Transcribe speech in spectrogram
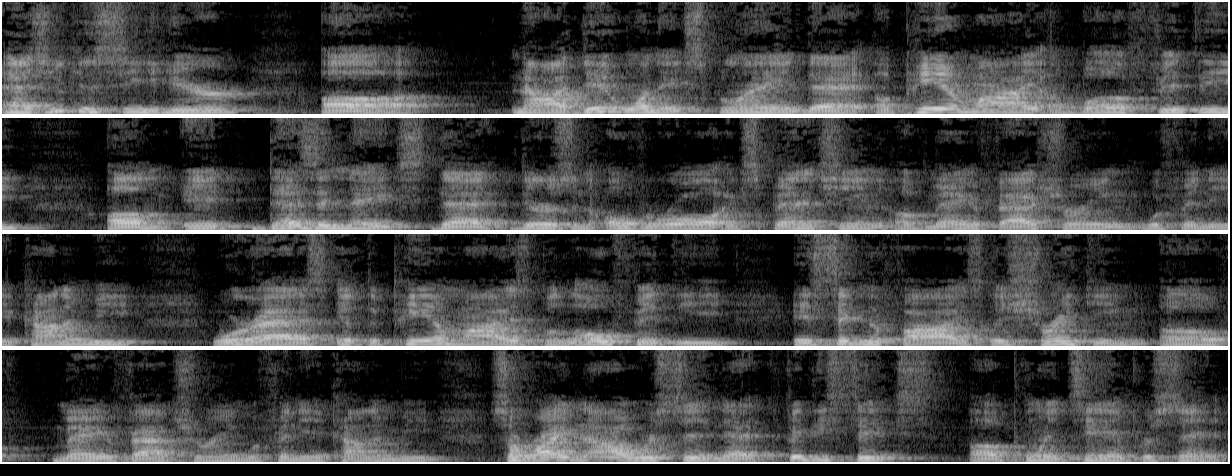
as you can see here, uh, now, I did want to explain that a PMI above 50, um, it designates that there's an overall expansion of manufacturing within the economy. Whereas if the PMI is below 50, it signifies a shrinking of manufacturing within the economy. So right now we're sitting at 56.10%.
